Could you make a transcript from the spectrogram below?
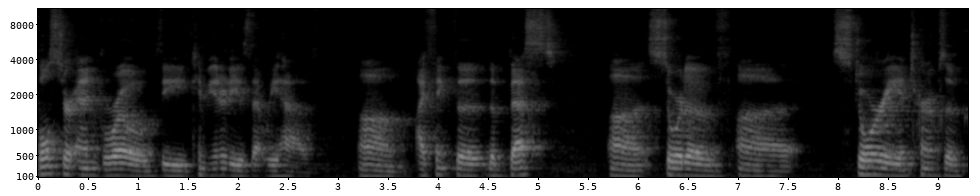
bolster and grow the communities that we have. Um, I think the the best uh, sort of uh, story in terms of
